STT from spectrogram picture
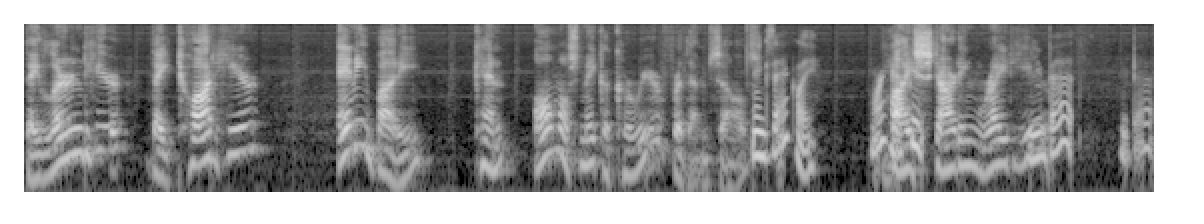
They learned here. They taught here. Anybody can almost make a career for themselves Exactly. We're by starting right here. You bet. You bet.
